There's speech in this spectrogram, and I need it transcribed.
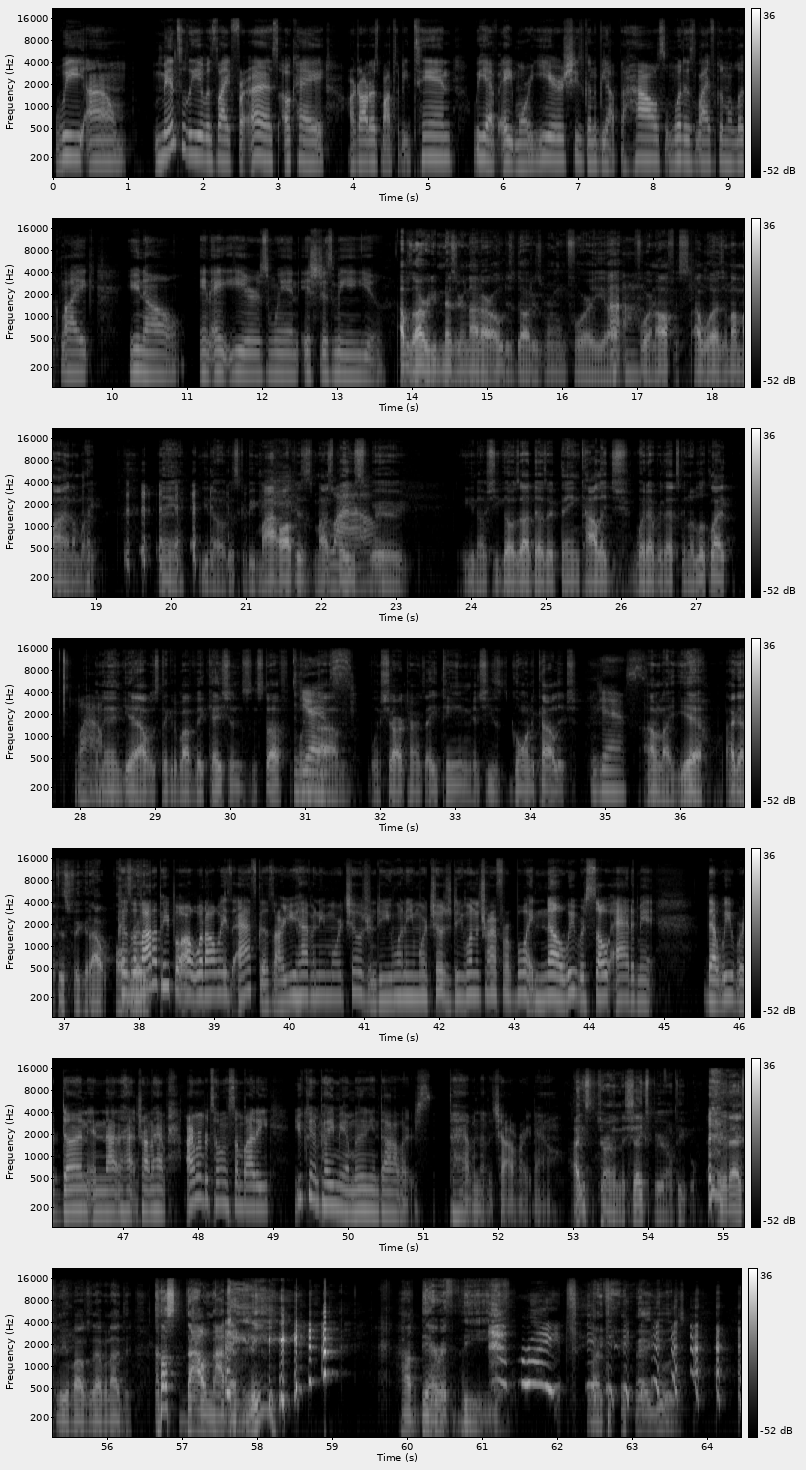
we um mentally it was like for us okay our daughter's about to be 10 we have eight more years she's going to be out the house what is life going to look like you know in eight years when it's just me and you I was already measuring out our oldest daughter's room for a uh, Uh-uh. for an office. I was in my mind. I'm like, man, you know, this could be my office, my space Wow. where, you know, she goes out, does her thing, college, whatever that's gonna look like. wow And then yeah, I was thinking about vacations and stuff. When, Yes. Um, when Shar turns 18 and she's going to college, yes I'm like, yeah, I got this figured out. Because a lot of people are- would always ask us, Are you having any more children? Do you want any more children? Do you want to try for a boy? No, we were so adamant that we were done and not ha- trying to have. I remember telling somebody, You couldn't pay me a million dollars to have another child right now. I used to turn into Shakespeare on people. They'd ask me if I was having I cuss thou not at me. How dareth thee? Right. Like man, you was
